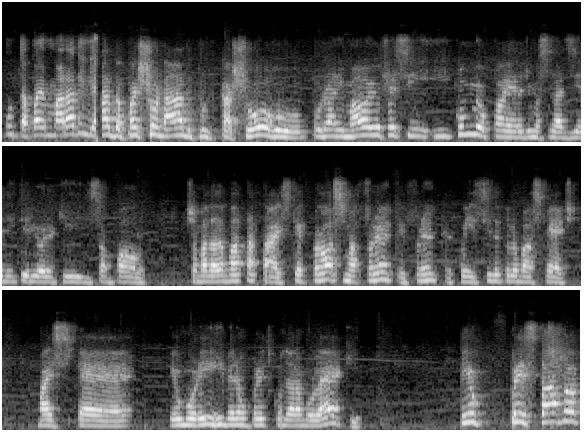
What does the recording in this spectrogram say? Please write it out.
puta, pai, maravilhado, apaixonado por cachorro, por animal. E eu falei assim, e como meu pai era de uma cidadezinha do interior aqui de São Paulo, chamada Batatais, que é próxima a Franca, e Franca, conhecida pelo basquete, mas é, eu morei em Ribeirão Preto quando era moleque eu prestava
